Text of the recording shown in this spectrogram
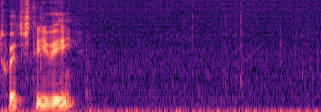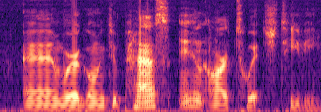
Twitch TV and we're going to pass in our Twitch TV.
